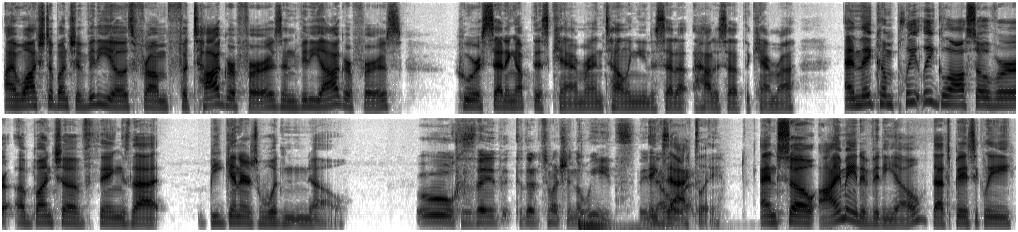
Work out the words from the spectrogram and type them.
I watched a bunch of videos from photographers and videographers who are setting up this camera and telling you to set up how to set up the camera and they completely gloss over a bunch of things that beginners wouldn't know. Ooh, because they because they're too much in the weeds. Exactly. And so I made a video that's basically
